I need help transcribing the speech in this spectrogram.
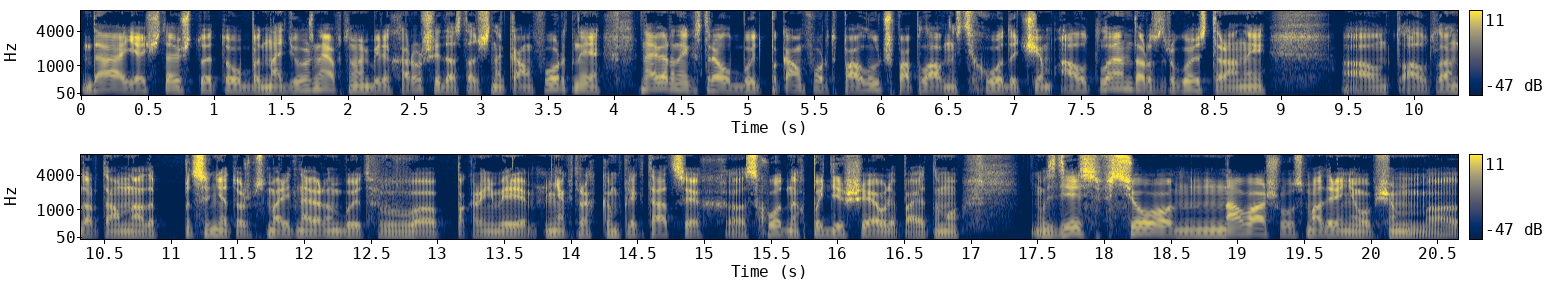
Да, я считаю, что это оба надежные автомобили, хорошие, достаточно комфортные. Наверное, X-Trail будет по комфорту получше, по плавности хода, чем Outlander. С другой стороны, Outlander там надо по цене тоже посмотреть, наверное, будет в, по крайней мере, некоторых комплектациях э, сходных подешевле, поэтому Здесь все на ваше усмотрение. В общем, э,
